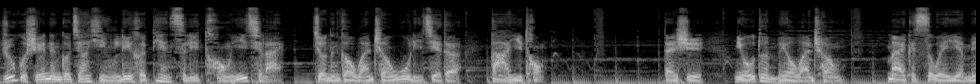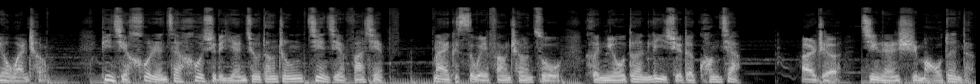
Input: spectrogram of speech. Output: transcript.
如果谁能够将引力和电磁力统一起来，就能够完成物理界的大一统。但是牛顿没有完成，麦克斯韦也没有完成，并且后人在后续的研究当中渐渐发现，麦克斯韦方程组和牛顿力学的框架，二者竟然是矛盾的。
